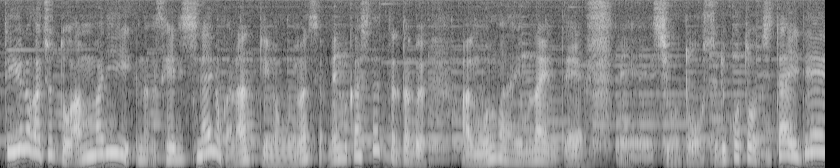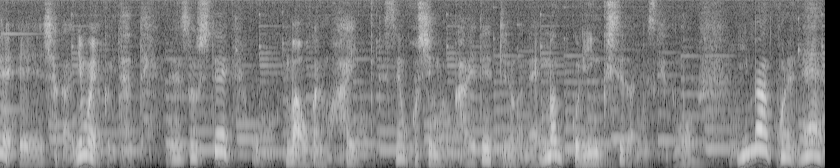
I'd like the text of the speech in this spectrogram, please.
っていうのがちょっとあんまりなんか成立しないのかなっていうのを思いますよね。昔だったら多分あの物が何もないので、えー、仕事をすること自体で、えー、社会にも役に立ってでそしてまあお金も入ってですね欲しいものを変えてっていうのがねうまくこうリンクしてたんですけども今これね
